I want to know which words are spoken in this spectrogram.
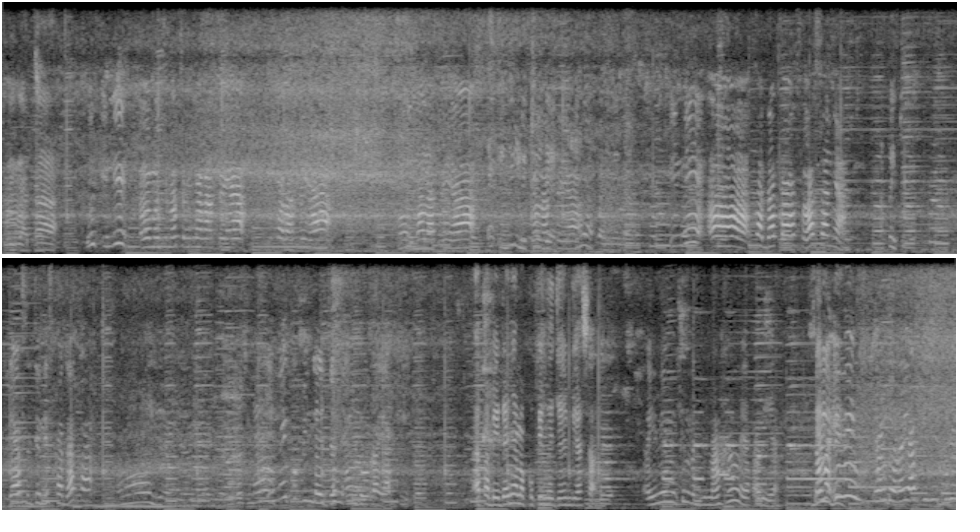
varigata. terus ini eh, macam-macam kalapea kalapea Oh, ini. kalapea Eh, ini lucu deh. Ini apa ini? Ini eh, kadaka selasanya Apa itu? ya sejenis kadaka Oh, iya iya iya. iya. Terus ini kuping gajah yang dorayaki apa bedanya sama kuping gajah yang biasa? Ini mungkin lebih mahal ya kali ya. Sama lebih- ini yang dorayaki ini.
